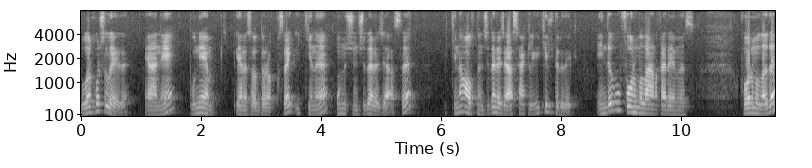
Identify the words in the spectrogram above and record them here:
bular qo'shiladi ya'ni buni ham yana soddaroq qilsak ikkini o'n uchinchi darajasi ikkini oltinchi darajasi shakliga keltirdik. Endi bu formulani qaraymiz. Formulada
